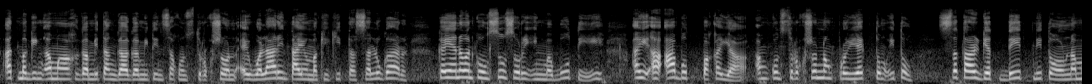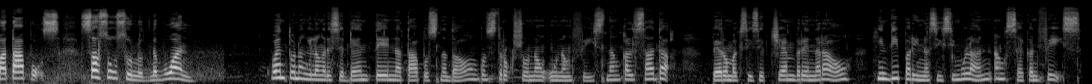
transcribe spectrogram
at maging ang mga kagamitang gagamitin sa konstruksyon ay wala rin tayong makikita sa lugar. Kaya naman kung susuriing mabuti ay aabot pa kaya ang konstruksyon ng proyektong ito sa target date nito na matapos sa susunod na buwan. Kwento ng ilang residente natapos na daw ang konstruksyon ng unang phase ng kalsada pero magsisetyembre na raw hindi pa rin nasisimulan ang second phase.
